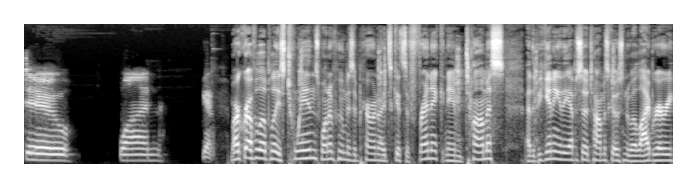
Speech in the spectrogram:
two, one. Mark Ruffalo plays twins, one of whom is a paranoid schizophrenic named Thomas. At the beginning of the episode, Thomas goes into a library,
